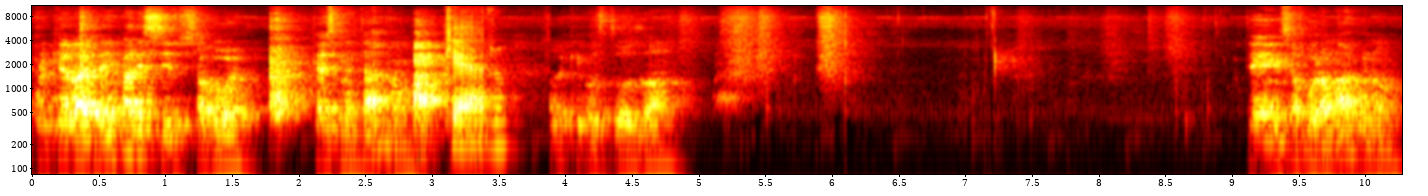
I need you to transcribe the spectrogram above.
porque ela é bem parecida o sabor. Quer experimentar? Não? Quero. Olha que gostoso, ó. Tem sabor amargo não?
